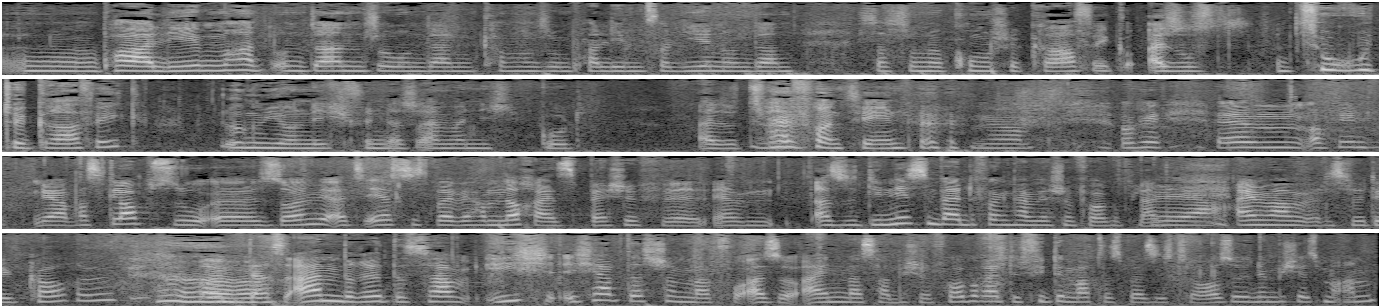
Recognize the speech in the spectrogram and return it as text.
ein paar Leben hat und dann so und dann kann man so ein paar Leben verlieren und dann ist das so eine komische Grafik, also zu gute Grafik irgendwie und ich finde das einfach nicht gut. Also zwei von zehn. Ja, okay. Ähm, auf jeden Fall, ja, was glaubst du, äh, sollen wir als erstes, weil wir haben noch ein Special für, ähm, also die nächsten beiden Folgen haben wir schon vorgeplant. Ja. Einmal haben wir das mit dem Kochen und das andere, das habe ich, ich habe das schon mal vor, also einmal habe ich schon vorbereitet, Fiete macht das bei sich zu Hause, nehme ich jetzt mal an.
